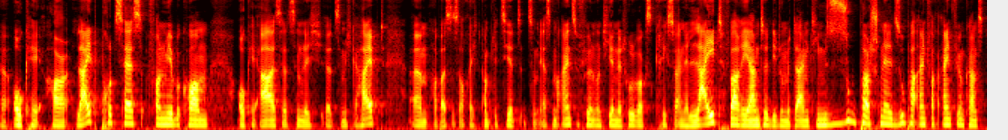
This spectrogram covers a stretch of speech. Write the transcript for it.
äh, OKR Lite Prozess von mir bekommen. OKR ist ja ziemlich, äh, ziemlich gehypt, ähm, aber es ist auch recht kompliziert zum ersten Mal einzuführen. Und hier in der Toolbox kriegst du eine Lite-Variante, die du mit deinem Team super schnell, super einfach einführen kannst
